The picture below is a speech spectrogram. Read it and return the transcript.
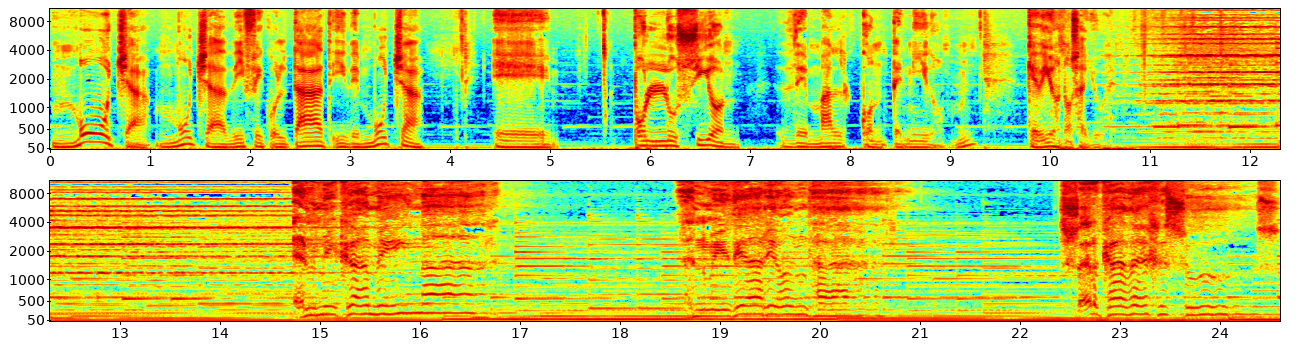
mucha, mucha dificultad y de mucha eh, polución de mal contenido. Que Dios nos ayude. En mi caminar, en mi diario andar cerca de Jesús.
